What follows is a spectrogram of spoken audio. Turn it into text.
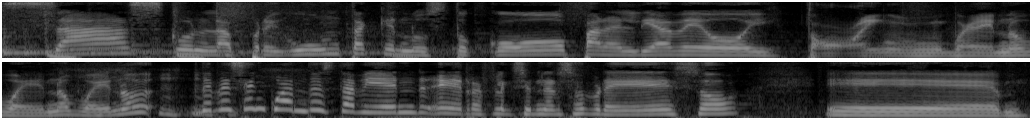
Sas con la pregunta que nos tocó para el día de hoy. Bueno, bueno, bueno. De vez en cuando está bien eh, reflexionar sobre eso, eh,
